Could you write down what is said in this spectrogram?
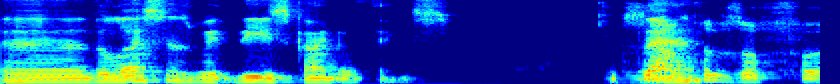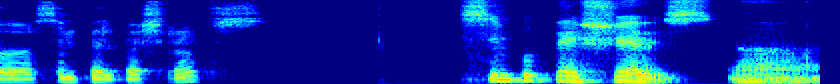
uh, the lessons with these kind of things. Examples of uh, simple bashrafs. simple peshevs, uh,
